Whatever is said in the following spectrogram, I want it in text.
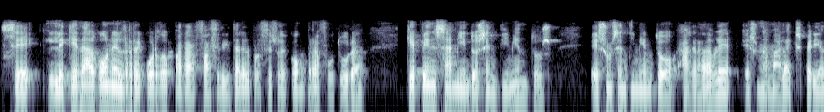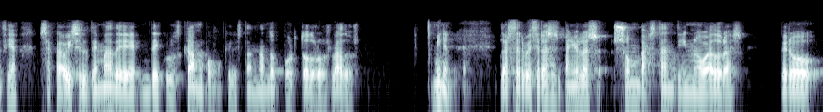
¿Se le queda algo en el recuerdo para facilitar el proceso de compra futura? ¿Qué pensamientos, sentimientos? ¿Es un sentimiento agradable? ¿Es una mala experiencia? Sacabais el tema de, de Cruzcampo, que le están dando por todos los lados. Miren, las cerveceras españolas son bastante innovadoras, pero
